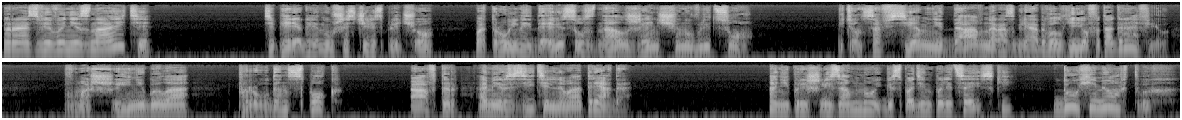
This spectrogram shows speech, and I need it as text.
«Разве вы не знаете?» Теперь, оглянувшись через плечо, патрульный Дэвис узнал женщину в лицо. Ведь он совсем недавно разглядывал ее фотографию. В машине была Пруден Спок, автор омерзительного отряда. «Они пришли за мной, господин полицейский, духи мертвых.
